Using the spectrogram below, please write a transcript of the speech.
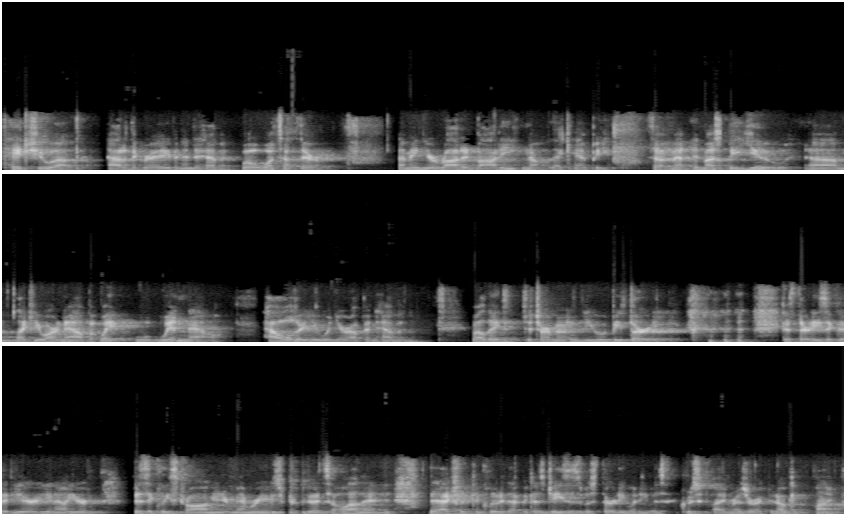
takes you up out of the grave and into heaven. Well, what's up there? I mean, your rotted body? No, that can't be. So it must be you, um, like you are now. But wait, when now? How old are you when you're up in heaven? Well, they determined you would be 30 because 30 is a good year. You know, you're physically strong and your memories are good. So, well, they, they actually concluded that because Jesus was 30 when he was crucified and resurrected. Okay, fine.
